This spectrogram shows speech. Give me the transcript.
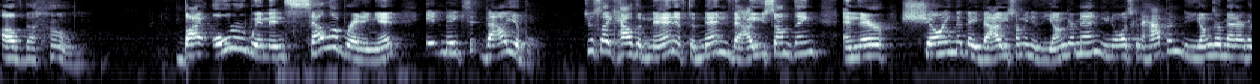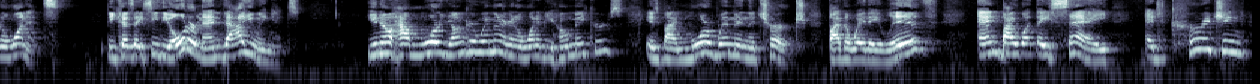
of the home. By older women celebrating it, it makes it valuable. Just like how the men, if the men value something and they're showing that they value something to the younger men, you know what's going to happen? The younger men are going to want it because they see the older men valuing it. You know how more younger women are going to want to be homemakers? Is by more women in the church, by the way they live and by what they say, encouraging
